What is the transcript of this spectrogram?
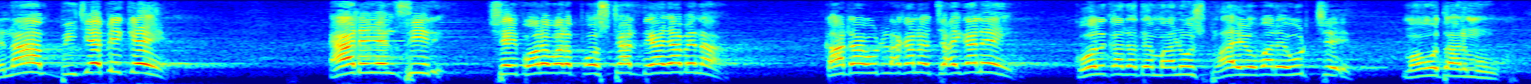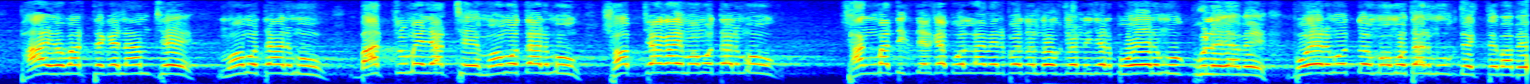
না বিজেপিকে অ্যাড এজেন্সির সেই বড় বড় পোস্টার দেওয়া যাবে না। কাট আউট লাগানোর জায়গা নেই। কলকাতাতে মানুষ ফ্লাইওভারে উঠছে মমতার মুখ। ফ্লাইওভার থেকে নামছে মমতার মুখ। বাথরুমে যাচ্ছে মমতার মুখ। সব জায়গায় মমতার মুখ। সাংবাদিকদেরকে বললাম, এরপর তো লোকজন নিজের বইয়ের মুখ ভুলে যাবে। বইয়ের মধ্যে মমতার মুখ দেখতে পাবে,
